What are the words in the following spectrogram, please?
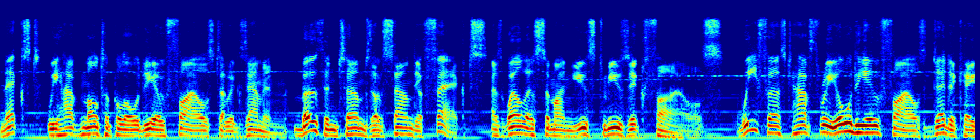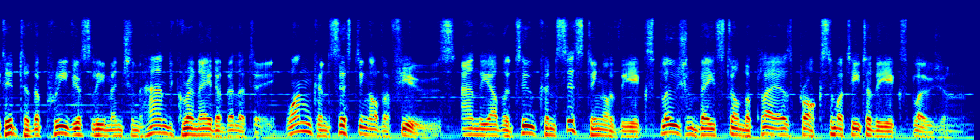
Next, we have multiple audio files to examine, both in terms of sound effects as well as some unused music files. We first have three audio files dedicated to the previously mentioned hand grenade ability, one consisting of a fuse and the other two consisting of the explosion based on the player's proximity to the explosion.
